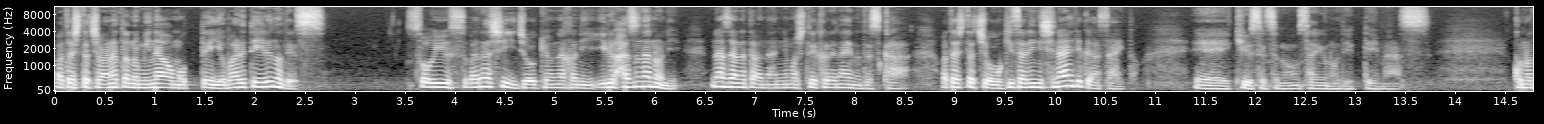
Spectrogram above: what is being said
私たちはあなたの皆をもって呼ばれているのです。そういう素晴らしい状況の中にいるはずなのになぜあなたは何もしてくれないのですか？私たちを置き去りにしないでくださいと、えー、9節の最後の方で言っています。この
